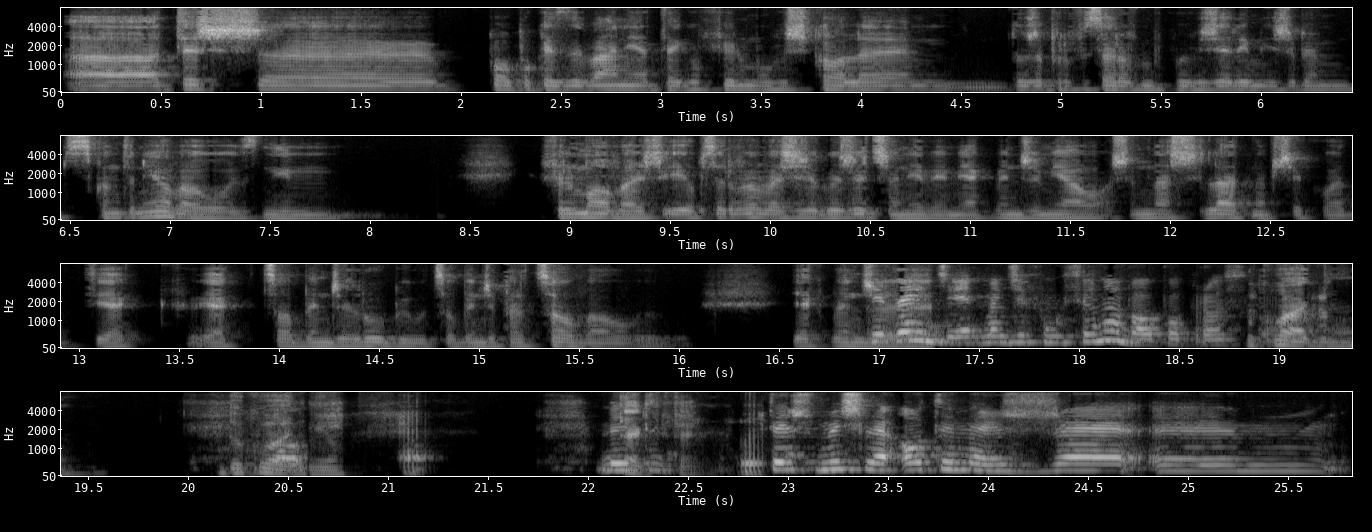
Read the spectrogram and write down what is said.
A też e, po pokazywaniu tego filmu w szkole dużo profesorów mi powiedzieli mi, żebym skontynuował z nim filmować i obserwować jego życie. Nie wiem, jak będzie miał 18 lat na przykład, jak, jak co będzie robił, co będzie pracował, jak będzie... Gdzie będzie, jak będzie funkcjonował po prostu. Dokładnie, dokładnie. My Tak, tak. Też myślę o tym, że ym,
